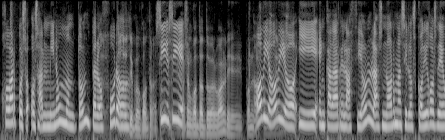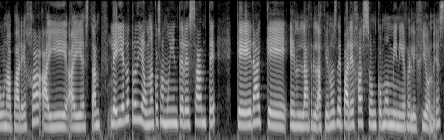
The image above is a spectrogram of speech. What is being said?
joder, pues os admiro un montón, te lo juro. Tipo de contrato. Sí, sí. Es un contrato verbal y pones... Obvio, obvio. Y en cada relación, las normas y los códigos de una pareja, ahí, ahí están. Leí el otro día una cosa muy interesante que era que en las relaciones de parejas son como mini religiones,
